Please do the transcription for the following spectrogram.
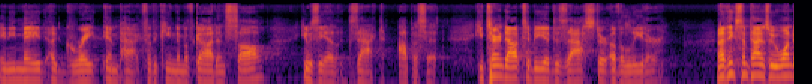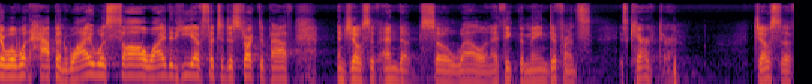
and he made a great impact for the kingdom of God. And Saul, he was the exact opposite. He turned out to be a disaster of a leader. And I think sometimes we wonder well, what happened? Why was Saul, why did he have such a destructive path? And Joseph end up so well. And I think the main difference is character. Joseph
